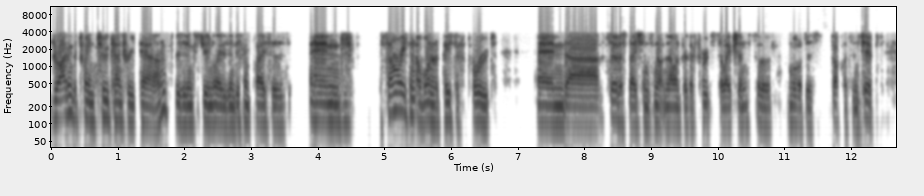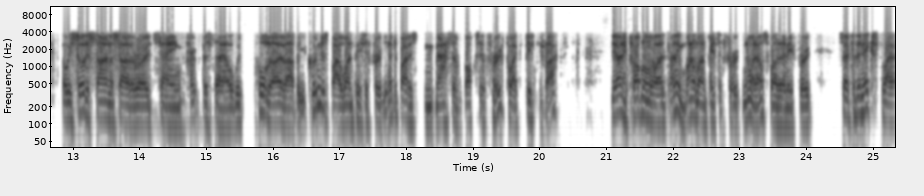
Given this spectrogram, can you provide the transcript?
driving between two country towns, visiting student leaders in different places, and for some reason I wanted a piece of fruit. And uh, service stations not known for their fruit selection, sort of more just chocolates and chips. But we saw this sign on the side of the road saying fruit for sale. We pulled over, but you couldn't just buy one piece of fruit. You had to buy this massive box of fruit for like fifty bucks. The only problem was I only wanted one piece of fruit. No one else wanted any fruit. So for the next like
